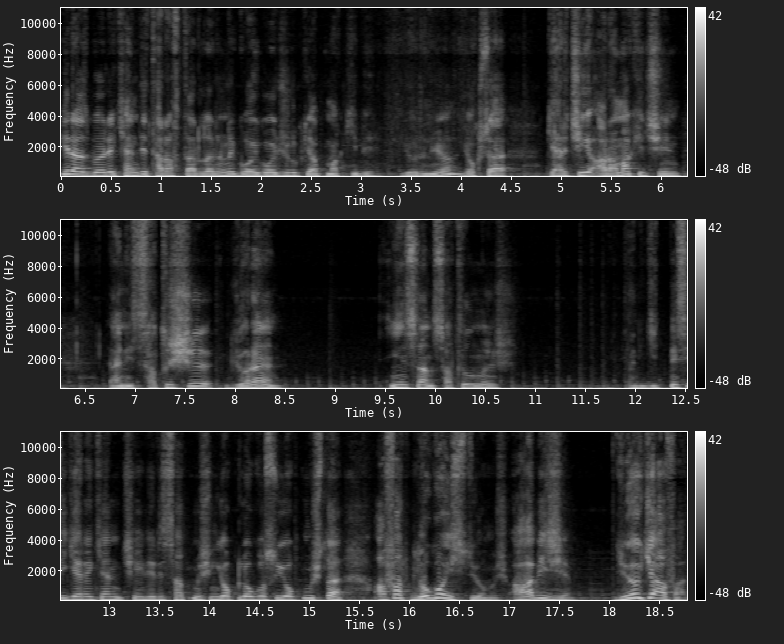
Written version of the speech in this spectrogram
biraz böyle kendi taraftarlarını goy goyculuk yapmak gibi görünüyor. Yoksa Gerçeği aramak için yani satışı gören insan satılmış. Yani gitmesi gereken şeyleri satmışın. Yok logosu yokmuş da AFAD logo istiyormuş. Abicim diyor ki AFAD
